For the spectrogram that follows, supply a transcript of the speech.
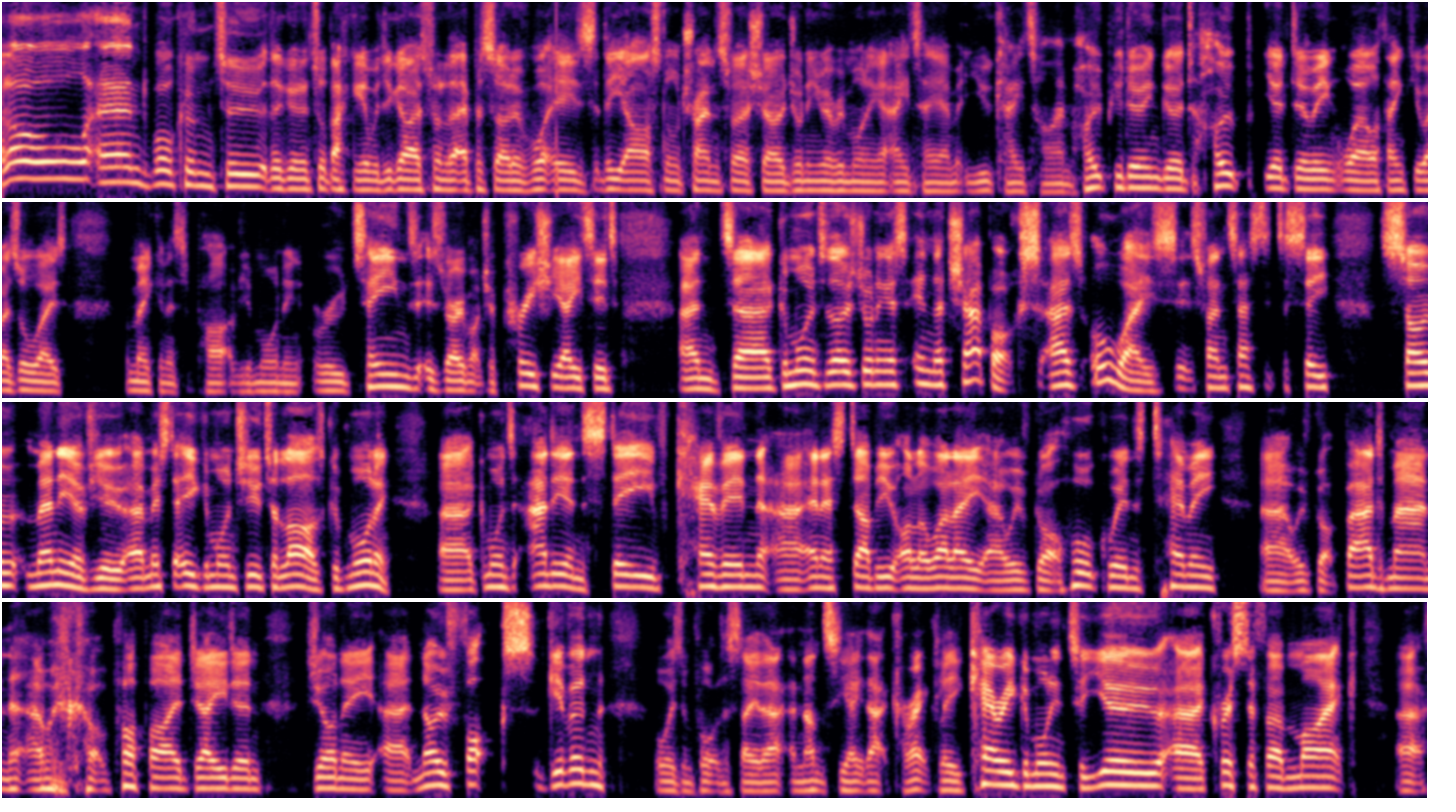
Hello and welcome to the Gooner Talk back again with you guys for another episode of what is the Arsenal Transfer Show. Joining you every morning at 8 a.m. UK time. Hope you're doing good. Hope you're doing well. Thank you as always for making this a part of your morning routines. It is very much appreciated. And uh, good morning to those joining us in the chat box. As always, it's fantastic to see so many of you. Uh, Mr. E, good morning to you, to Lars. Good morning. Uh, good morning to Addy and Steve, Kevin, uh, NSW, Olawale. Uh, we've got Hawkwinds, Temi. Uh, we've got Badman. We've got Popeye, Jaden, Johnny. no Fox given. Always important to say that, enunciate that correctly. Kerry, good morning to you. Christopher, Mike,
